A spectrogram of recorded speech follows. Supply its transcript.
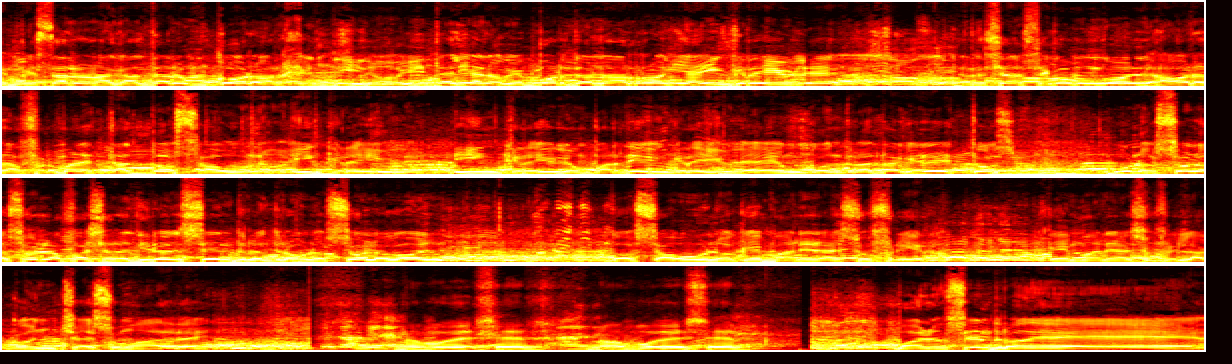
Empezaron a cantar un coro argentino e italiano que porta una roña increíble. Reserva se come un gol, ahora la Fermana está 2 a 1. Increíble, increíble, un partido increíble. ¿eh? Un contraataque de estos. Uno solo sobre la falla, la tiró en centro, entró uno solo gol. 2 a 1, qué manera de sufrir. Qué manera de sufrir la concha de su madre. ¿eh? No puede ser, no puede ser. Bueno, un centro de,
